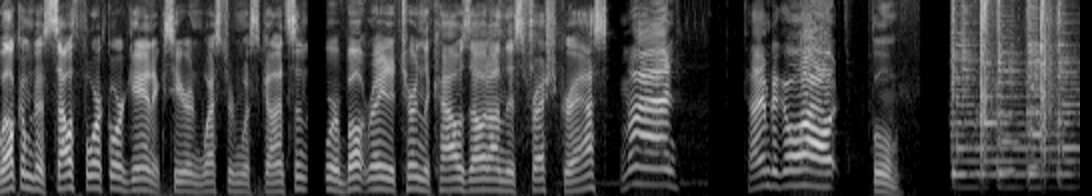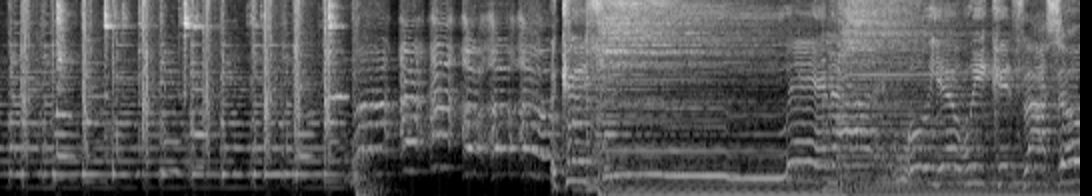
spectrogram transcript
Welcome to South Fork Organics here in western Wisconsin. We're about ready to turn the cows out on this fresh grass. Come on, time to go out. Boom. Cause you and I, oh yeah, we could fly so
